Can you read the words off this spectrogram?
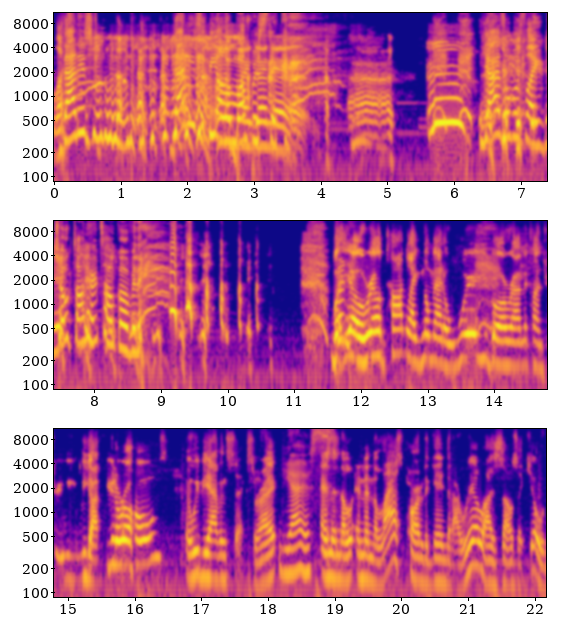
Like, that is that needs to be on Oh a bumper sticker. ah, Yaz almost like choked on her toke over there. But, But- yo, real talk, like no matter where you go around the country, we, we got funeral homes and we'd be having sex, right? Yes. And then the and then the last part of the game that I realized is I was like, yo,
